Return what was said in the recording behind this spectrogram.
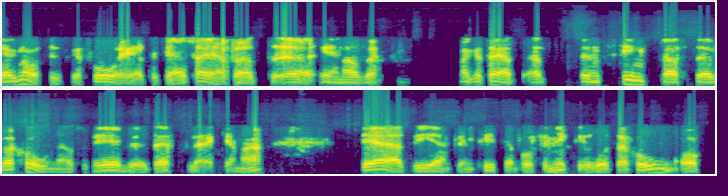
diagnostiska svårigheter kan jag säga. För att eh, en av, man kan säga att, att den simplaste versionen som vi erbjuder efterläkarna det är att vi egentligen tittar på förnyckelrotation och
